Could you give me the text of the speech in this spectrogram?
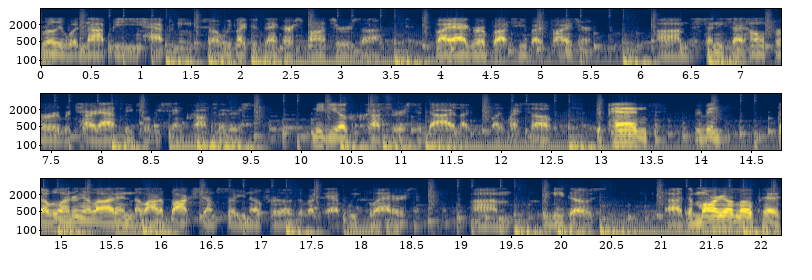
really would not be happening. So we'd like to thank our sponsors, uh, Viagra, brought to you by Pfizer. Um, the Sunnyside Home for Retired Athletes, where we send CrossFitters, mediocre CrossFitters to die, like like myself. Depends. We've been double undering a lot and a lot of box jumps. So you know, for those of us that have weak bladders, um, we need those. Uh, the Mario Lopez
